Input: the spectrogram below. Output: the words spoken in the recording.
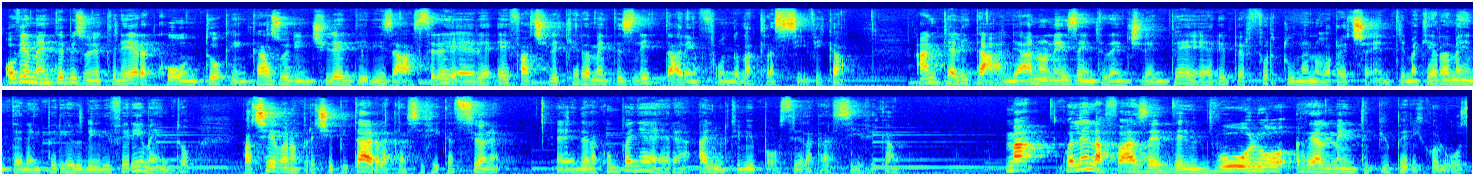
Ovviamente bisogna tenere conto che in caso di incidenti e disastri aerei è facile chiaramente slittare in fondo la classifica. Anche l'Italia non è esente da incidenti aerei, per fortuna non recenti, ma chiaramente nel periodo di riferimento facevano precipitare la classificazione eh, della compagnia aerea agli ultimi posti della classifica. Ma qual è la fase del volo realmente più pericolosa?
